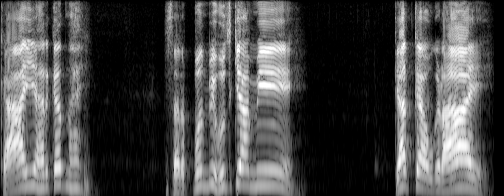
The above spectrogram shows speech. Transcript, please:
काही हरकत नाही. सरपंच बी हुच की आम्ही. त्यात काय अवघड आहे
